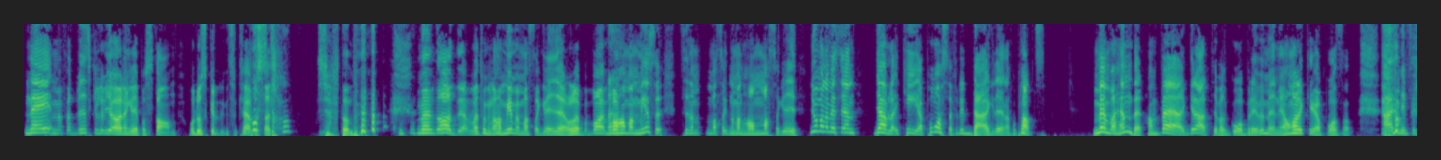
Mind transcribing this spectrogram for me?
Nej, men för att vi skulle göra en grej på stan och då skulle, så På det att... stan? Käften. men då hade jag, var jag tvungen att ha med mig massa grejer. Och bara, vad, Ja. vad har man med sig sina massa, när man har massa grejer? Jo, man har med sig en jävla Ikea-påse för det är där grejerna får plats. Men vad händer? Han vägrar typ att gå bredvid mig när jag har Ikea-påsen. Ja, det är för...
